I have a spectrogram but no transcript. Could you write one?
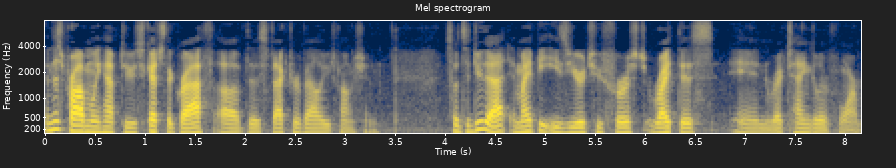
In this problem, we have to sketch the graph of this vector valued function. So to do that, it might be easier to first write this in rectangular form.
